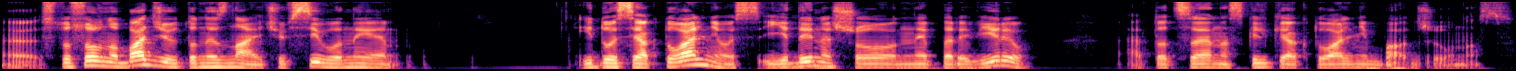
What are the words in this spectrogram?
Е, Стосовно баджів, то не знаю, чи всі вони і досі актуальні. Ось єдине, що не перевірив, е, то це наскільки актуальні баджі у нас.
